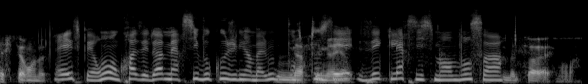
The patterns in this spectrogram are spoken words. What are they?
Espérons-le. Espérons, on croise les doigts. Merci beaucoup Julien Baloud pour tous ces éclaircissements. Bonsoir. Bonne soirée. Au revoir.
